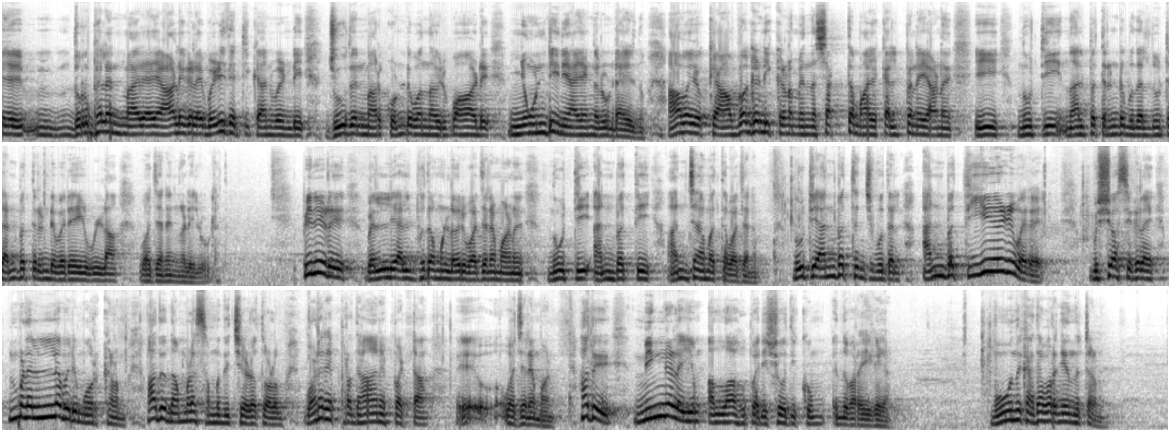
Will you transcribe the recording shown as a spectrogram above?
ദുർബലന്മാരായ ആളുകളെ വഴിതെറ്റിക്കാൻ വേണ്ടി ജൂതന്മാർ കൊണ്ടുവന്ന ഒരുപാട് ഞൊണ്ടി ന്യായങ്ങളുണ്ടായിരുന്നു. അവയൊക്കെ അവഗണിക്കണമെന്ന ശക്തമായ കൽപ്പനയാണ് ഈ നൂറ്റി നാൽപ്പത്തിരണ്ട് മുതൽ നൂറ്റി അൻപത്തിരണ്ട് വരെയുള്ള വചനങ്ങളിലുള്ളത്. പിന്നീട് വലിയ അത്ഭുതമുള്ള ഒരു വചനമാണ് നൂറ്റി അൻപത്തി അഞ്ചാമത്തെ വചനം. നൂറ്റി അൻപത്തഞ്ച് മുതൽ അൻപത്തിയേഴ് വരെ വിശ്വാസികളെ നമ്മളെല്ലാവരും ഓർക്കണം. അത് നമ്മളെ സംബന്ധിച്ചിടത്തോളം വളരെ പ്രധാനപ്പെട്ട വചനമാണ്. അത് നിങ്ങളെയും അള്ളാഹു പരിശോധിക്കും എന്ന് പറയുകയാണ്. മൂന്ന് കഥ പറഞ്ഞു തന്നിട്ടാണ്.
